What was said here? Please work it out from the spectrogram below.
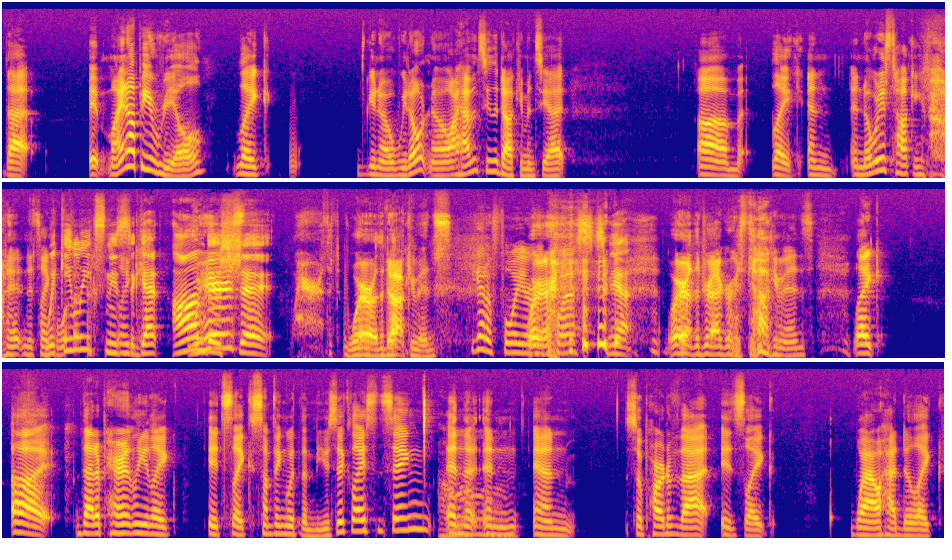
that it might not be real, like you know, we don't know. I haven't seen the documents yet. Um like and and nobody's talking about it and it's like wh- WikiLeaks needs to like, get on this shit. Where are the where are the documents? You got a FOIA Where- request. Yeah. where are the drag race documents like uh that apparently like it's like something with the music licensing and the and and so part of that is like wow had to like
